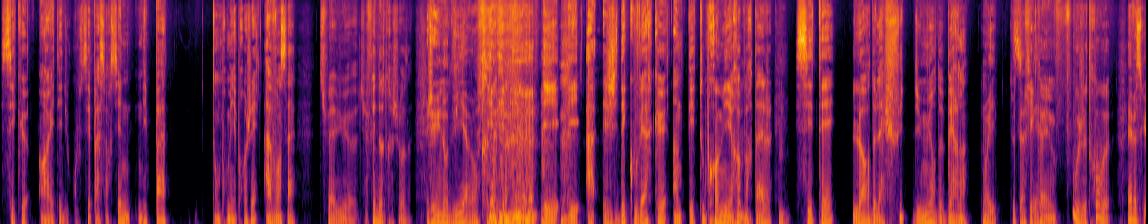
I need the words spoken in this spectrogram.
c'est que en réalité du coup c'est pas sorcier n'est pas ton premier projet. Avant ça, tu as eu euh, tu as fait d'autres choses. J'ai une autre vie avant. et, et, ah, et j'ai découvert que un de tes tout premiers reportages, Mm. c'était lors de la chute du mur de Berlin. oui, tout à qui fait. est quand même fou, je trouve. Eh, parce que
